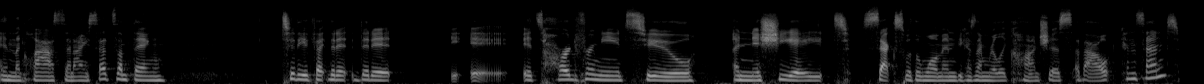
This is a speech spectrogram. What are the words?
in the class, and I said something to the effect that it that it, it it's hard for me to initiate sex with a woman because I'm really conscious about consent.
